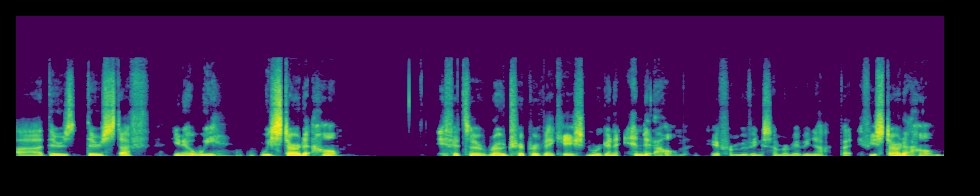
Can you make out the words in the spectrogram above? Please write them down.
uh, there's there's stuff. You know, we we start at home. if it's a road trip or vacation, we're going to end at home. If we're moving somewhere, maybe not. But if you start at home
